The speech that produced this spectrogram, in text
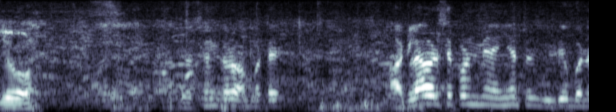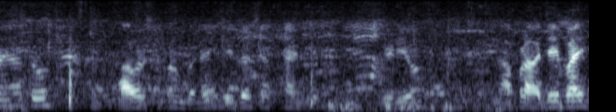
જો. દર્શન કરવા માટે આગલા વર્ષે પણ મેં અહીંયા તો વીડિયો બનાવ્યો હતો. આ વર્ષે પણ બનાવી દીધો છે ફાઇનલી વીડિયો અને આપણા અજયભાઈ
